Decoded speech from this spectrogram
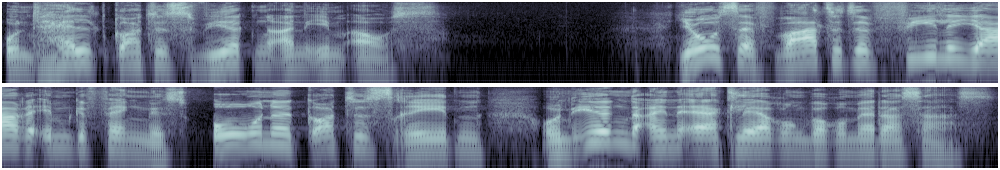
und hält Gottes Wirken an ihm aus. Josef wartete viele Jahre im Gefängnis ohne Gottes Reden und irgendeine Erklärung, warum er da saß.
